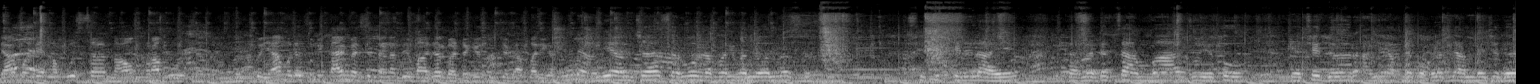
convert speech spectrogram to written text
त्यामध्ये हापूसचं नाव खराब होत जातं. तर यामध्ये तुम्ही काय मेसेज देणार? जे बाजार घटक आहे तुमचे व्यापारी घटक आणि आम्ही आमच्या सर्व व्यापारी बांधवांना सूचित केलेलं आहे. की कर्नाटकचा आंबा जो येतो त्याचे दर आणि आपल्या कोकणातल्या आंब्याचे दर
